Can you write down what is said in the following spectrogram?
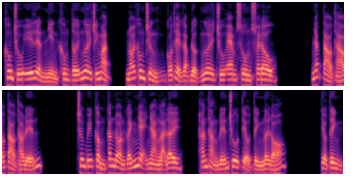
không chú ý liền nhìn không tới ngươi chính mặt, nói không chừng có thể gặp được ngươi chú em xun xoay đâu. Nhắc Tào Tháo Tào Tháo đến. Trương Quý cầm căn đòn gánh nhẹ nhàng lại đây, hắn thẳng đến Chu Tiểu Tình nơi đó. Tiểu Tình,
